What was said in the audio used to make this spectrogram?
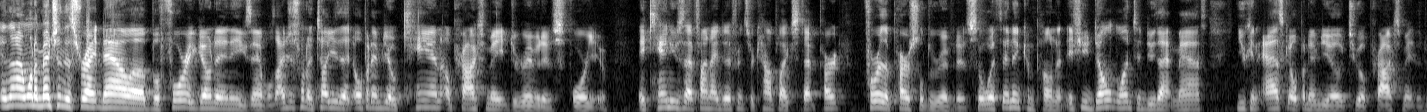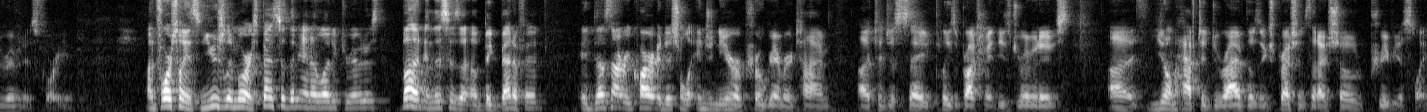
And then I want to mention this right now uh, before we go into any examples. I just want to tell you that OpenMDAO can approximate derivatives for you. It can use that finite difference or complex step part for the partial derivative. So within a component, if you don't want to do that math, you can ask OpenMDAO to approximate the derivatives for you. Unfortunately, it's usually more expensive than analytic derivatives, but, and this is a big benefit, It does not require additional engineer or programmer time uh, to just say, please approximate these derivatives. Uh, you don't have to derive those expressions that I showed previously.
